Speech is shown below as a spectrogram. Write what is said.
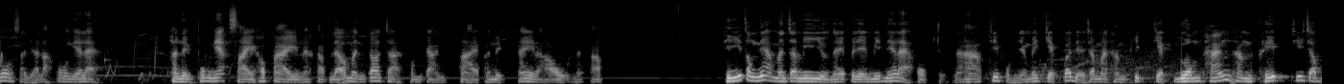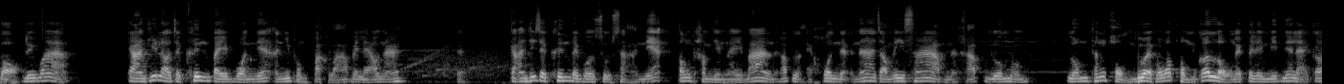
พวกสัญลักษณ์พวกนี้แหละผนึกพวกนี้ใส่เข้าไปนะครับ แล้วมันก็จะทำการคลายผนึกให้เรานะครับ ทีนี้ตรงเนี้ยมันจะมีอยู่ในพีระมิดนี่แหละ 6 จุดนะครับ ที่ผมยังไม่เก็บก็เดี๋ยวจะมาทำคลิปเก็บรวมทั้งทำคลิปที่จะบอกด้วยว่า การที่เราจะขึ้นไปบนเนี้ยอันนี้ผมปักว้ารไปแล้วนะการที่จะขึ้นไปบนสุสานเนี้ยต้องทำยังไงบ้างนะครับ หลายคนน่ะน่าจะไม่ทราบนะครับ รวมผมรวมทั้งผมด้วย เพราะว่าผมก็หลงในพีระมิดนี่แหละก็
